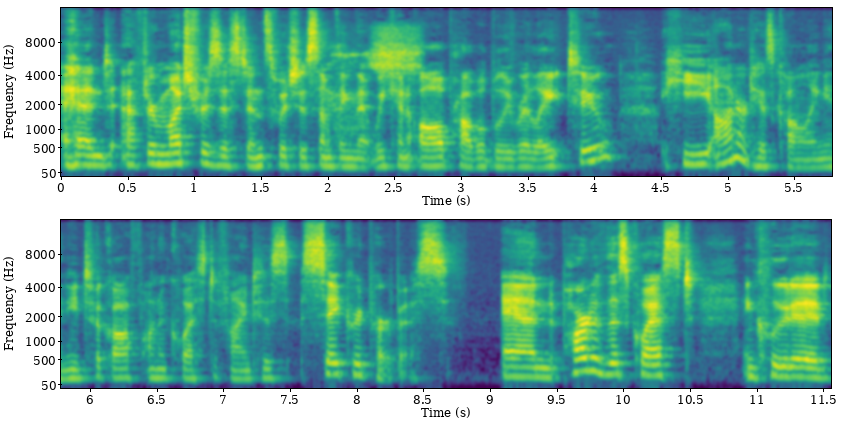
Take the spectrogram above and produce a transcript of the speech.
And after much resistance, which is something that we can all probably relate to, he honored his calling and he took off on a quest to find his sacred purpose. And part of this quest included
